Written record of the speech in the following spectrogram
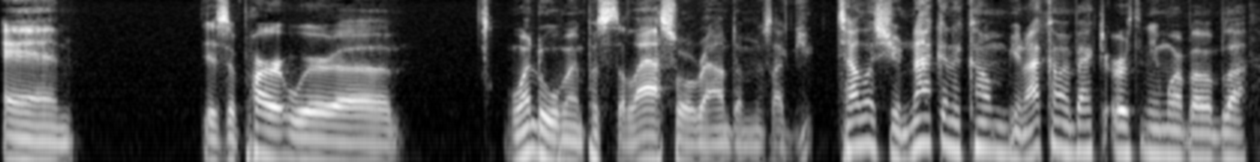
and there's a part where uh, Wonder Woman puts the lasso around him. It's like, tell us you're not going to come, you're not coming back to Earth anymore, blah, blah, blah.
